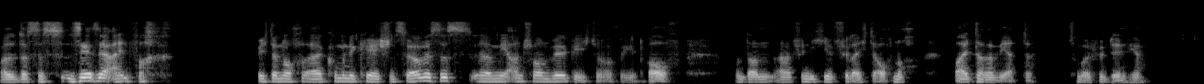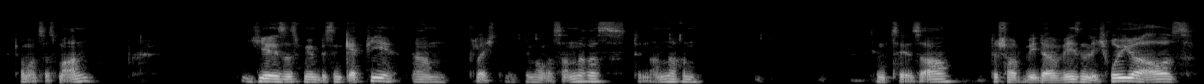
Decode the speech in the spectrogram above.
Also das ist sehr, sehr einfach. Wenn ich dann noch äh, Communication Services äh, mir anschauen will, gehe ich dann einfach hier drauf und dann äh, finde ich hier vielleicht auch noch weitere Werte. Zum Beispiel den hier. Schauen wir uns das mal an. Hier ist es mir ein bisschen gappy. Ähm, Vielleicht nehmen wir was anderes, den anderen, den CSA. Der schaut wieder wesentlich ruhiger aus.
